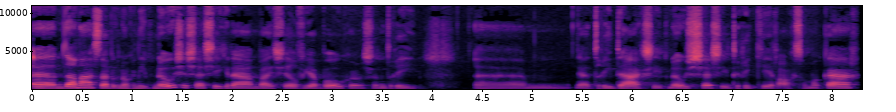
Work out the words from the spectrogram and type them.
Um, daarnaast heb ik nog een hypnosesessie gedaan bij Sylvia Bogers. Een drie, um, ja, driedaagse hypnosesessie, drie keer achter elkaar.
